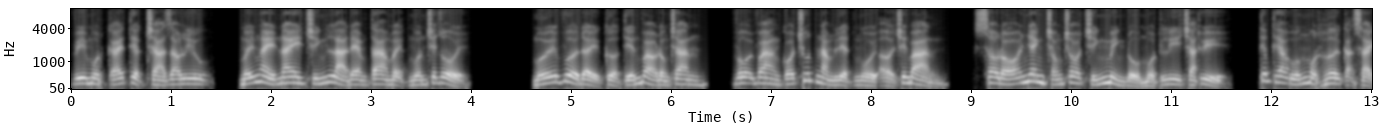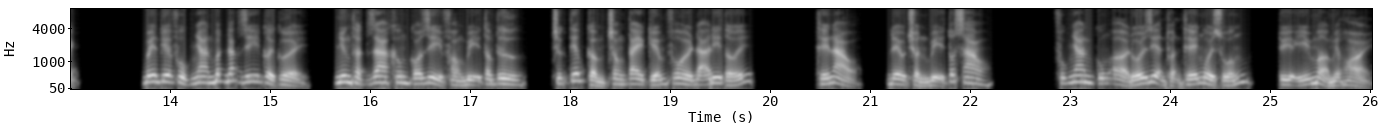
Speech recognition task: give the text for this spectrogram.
vì một cái tiệc trà giao lưu, mấy ngày nay chính là đem ta mệt muốn chết rồi. Mới vừa đẩy cửa tiến vào đồng chăn, vội vàng có chút nằm liệt ngồi ở trên bàn, sau đó nhanh chóng cho chính mình đổ một ly trà thủy, tiếp theo uống một hơi cạn sạch. Bên kia Phục Nhan bất đắc dĩ cười cười, nhưng thật ra không có gì phòng bị tâm tư, trực tiếp cầm trong tay kiếm phôi đã đi tới. Thế nào, đều chuẩn bị tốt sao? Phục Nhan cũng ở đối diện thuận thế ngồi xuống, tùy ý mở miệng hỏi.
